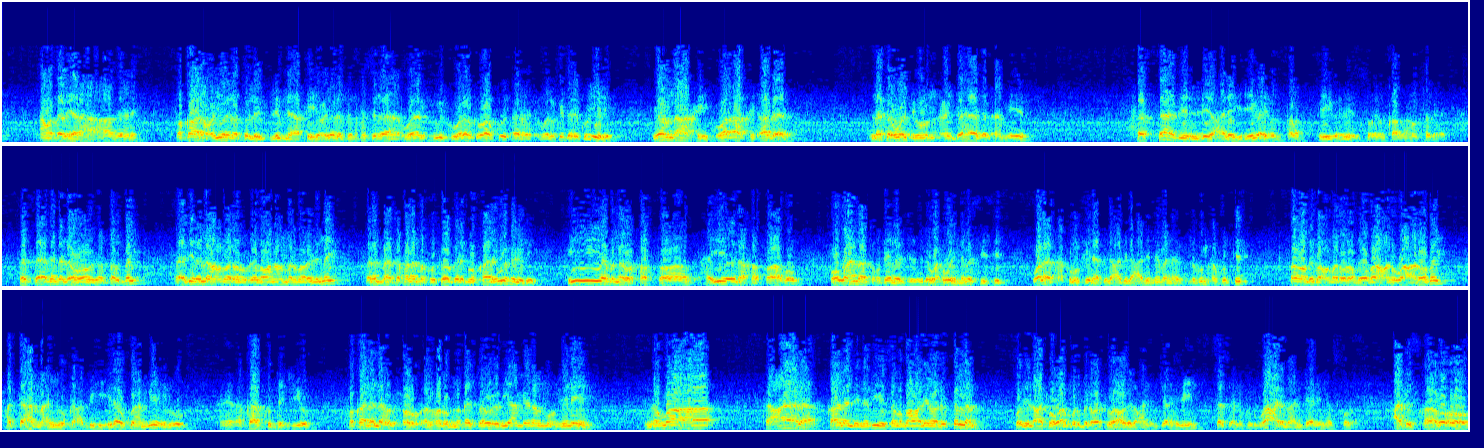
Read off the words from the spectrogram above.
ama dhalinyaro ha ahaadeene faqaala cuyaynatu libni akhiihi cuyaynat bn xusn wiilku walaalkii dhalay ku yidhi ya bna akhi war akhi adeer laka wajhun cinda hada alamiir faاsta'din lii calayhi iiga idin dalb idin qaad aan u faاsta'dana lahu oo idin dalbay faadina lahu cumar radi allahu anhu cumar baa idinay falama dakala markuu soo galay buu qaala wuxuu yidhi hiya bna alkhaaab haye ina khaaabow wallahi ma tucطina ljazla wax weyn nama siisid walaa taxkumu fiina bilcadli cadilnimana naguma xukuntid faqadiba cumaru radi allahu canhu waa carooday xataa hama an yuuqica bihi ilah uu ku hamiyey inuu ciqaab ku dejiyo faqaala lahu alxur alxur bna qays baa wuxu uhi ya amiira almu'miniin in allaha tacaalى qaala linabiyi salى اllahu alيyh wali wasalam khud ilcafwa waamur bilcurfi wacrid can اljaahiliin saas ala ku yiri wacrid can اljaahiliin askoda cafis qaado oo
